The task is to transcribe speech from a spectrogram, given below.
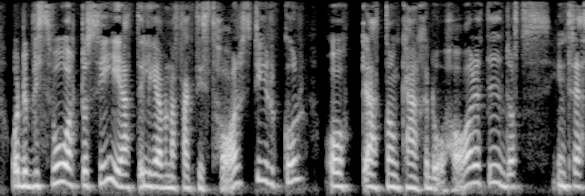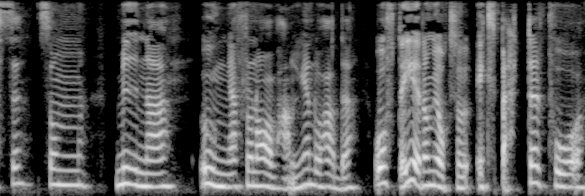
Och det blir svårt att se att eleverna faktiskt har styrkor och att de kanske då har ett idrottsintresse som mina unga från avhandlingen då hade. Och ofta är de ju också experter på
